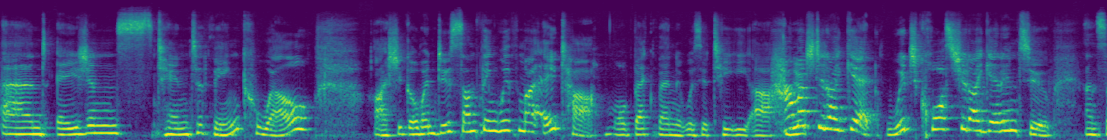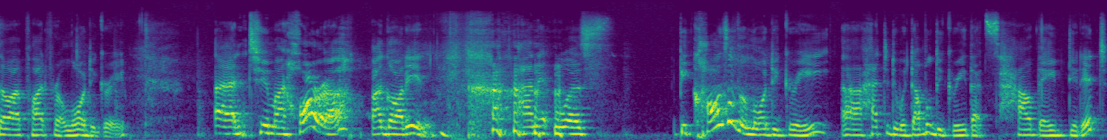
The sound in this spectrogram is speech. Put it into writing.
and Asians tend to think, well, I should go and do something with my ATAR, or back then it was your TER. How Yep. much did I get? Which course should I get into? And so I applied for a law degree. And to my horror, I got in. and it was because of the law degree, uh, I had to do a double degree. That's how they did it.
